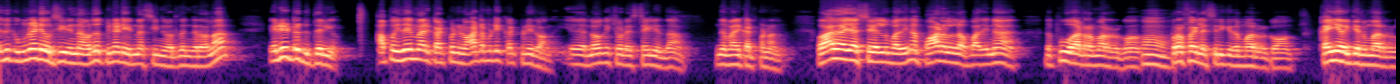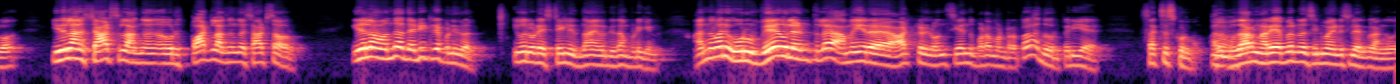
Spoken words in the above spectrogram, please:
இதுக்கு முன்னாடி ஒரு சீன் என்ன வருது பின்னாடி என்ன சீன் வருதுங்கிறதெல்லாம் எடிட்டருக்கு தெரியும். அப்போ இதே மாதிரி கட் பண்ணிடுவோம் ஆட்டோமேட்டிக் கட் பண்ணிடுவாங்க. இது லோகேஷோட ஸ்டைல் இதுதான். இந்த மாதிரி கட் பண்ணணும். வாதராஜா ஸ்டைல்னு பார்த்தீங்கன்னா பாடலில் பார்த்தீங்கன்னா இந்த பூ ஆடுற மாதிரி இருக்கும். ம். ப்ரொஃபைலில் சிரிக்கிற மாதிரி இருக்கும். கையை வைக்கிற மாதிரி இருக்கும். இதெல்லாம் ஷார்ட்ஸில் அங்கே ஒரு பாட்டில் அங்கங்கே ஷார்ட்ஸாக வரும். இதெல்லாம் வந்து அந்த எடிட்டரே பண்ணிடுவார். இவருடைய ஸ்டைல் இதுதான் இவருக்கு தான் பிடிக்கும் அந்த மாதிரி ஒரு வேவ் லென்த்தில் அமையிற ஆட்கள் வந்து சேர்ந்து படம் பண்ணுறப்ப அது ஒரு பெரிய சக்ஸஸ் கொடுக்கும். அதுக்கு உதாரணம் நிறைய பேர் சினிமா இண்டஸ்ட்ரியில் இருக்கிறாங்க.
